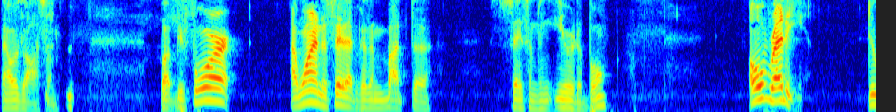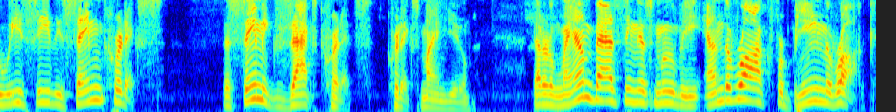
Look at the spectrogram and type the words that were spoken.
That was awesome. but before, I wanted to say that because I'm about to say something irritable. Already, do we see the same critics, the same exact critics, critics, mind you, that are lambasting this movie and The Rock for being The Rock,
